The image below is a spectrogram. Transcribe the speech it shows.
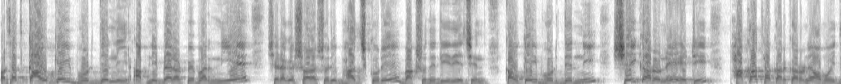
অর্থাৎ কাউকেই ভোট দেননি। আপনি ব্যালট পেপার নিয়ে সেটাকে সরাসরি ভাঁজ করে বাক্সতে দিয়ে দিয়েছেন। কাউকেই ভোট দেননি। সেই কারণে এটি ফাঁকা থাকার কারণে অবৈধ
